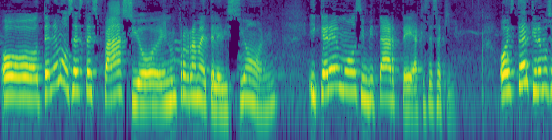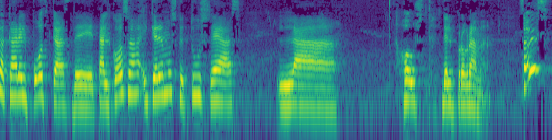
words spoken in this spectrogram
O tenemos este espacio en un programa de televisión y queremos invitarte a que estés aquí. O Esther, queremos sacar el podcast de tal cosa y queremos que tú seas la host del programa. ¿Sabes?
